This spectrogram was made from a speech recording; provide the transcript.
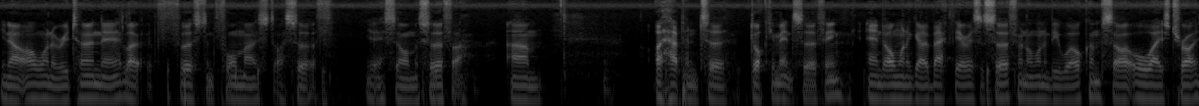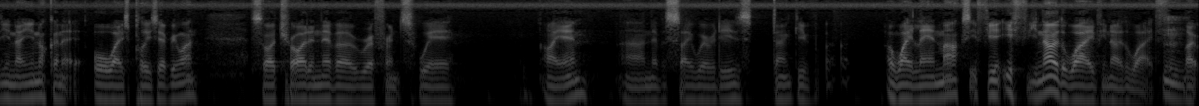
you know I want to return there. Like first and foremost, I surf. Yeah, so I'm a surfer. Um, I happen to document surfing, and I want to go back there as a surfer, and I want to be welcome. So I always try. You know, you're not going to always please everyone, so I try to never reference where I am. Uh, never say where it is. Don't give away landmarks. If you if you know the wave, you know the wave. Mm. Like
